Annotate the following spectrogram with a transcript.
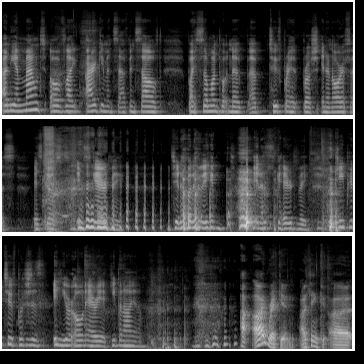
and the amount of like arguments that have been solved by someone putting a, a toothbrush in an orifice is just it scared me. Do you know what I mean? It has scared me. Keep your toothbrushes in your own area. Keep an eye on them. I, I reckon. I think. Uh,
